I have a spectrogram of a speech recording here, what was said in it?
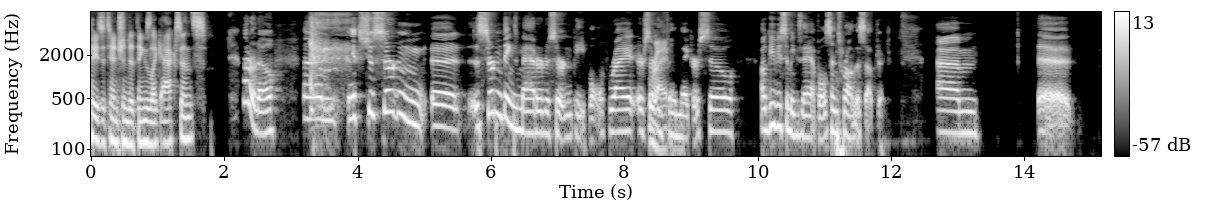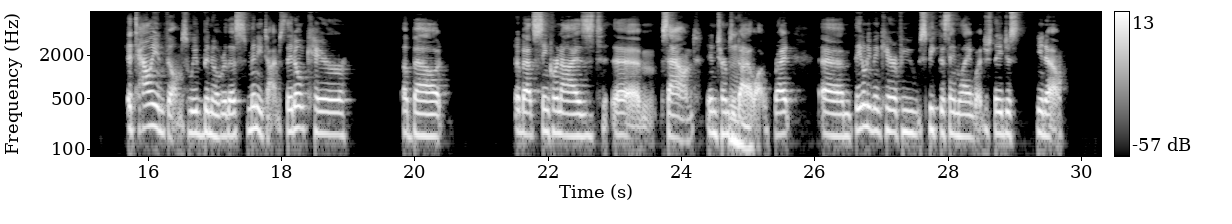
pays attention to things like accents. I don't know. Um, it's just certain uh, certain things matter to certain people, right? Or certain Right. filmmakers. So I'll give you some examples since we're on the subject. Um, uh, Italian films. We've been over this many times. They don't care about about synchronized um, sound in terms of Mhm. dialogue, right? Um, they don't even care if you speak the same language. They just, you know,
